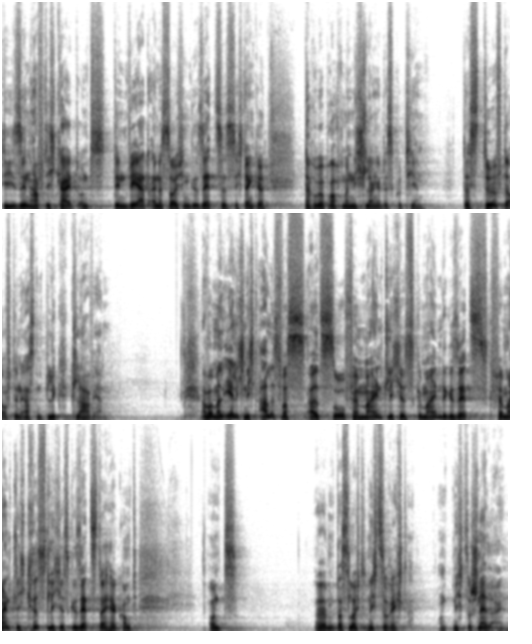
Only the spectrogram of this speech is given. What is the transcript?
Die Sinnhaftigkeit und den Wert eines solchen Gesetzes, ich denke, darüber braucht man nicht lange diskutieren. Das dürfte auf den ersten Blick klar werden. Aber mal ehrlich, nicht alles, was als so vermeintliches Gemeindegesetz, vermeintlich christliches Gesetz daherkommt, und ähm, das leuchtet nicht so recht und nicht so schnell ein.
